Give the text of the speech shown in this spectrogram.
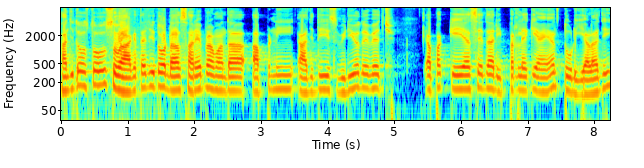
ਹਾਂਜੀ ਦੋਸਤੋ, ਸਵਾਗਤ ਹੈ ਜੀ ਤੁਹਾਡਾ ਸਾਰੇ ਭਰਾਵਾਂ ਦਾ ਆਪਣੀ ਅੱਜ ਦੀ ਇਸ ਵੀਡੀਓ ਦੇ ਵਿੱਚ। ਆਪਾਂ KSA ਦਾ ਰੀਪਰ ਲੈ ਕੇ ਆਏ ਹਾਂ, ਤੂੜੀ ਵਾਲਾ ਜੀ।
